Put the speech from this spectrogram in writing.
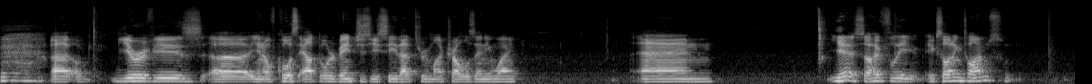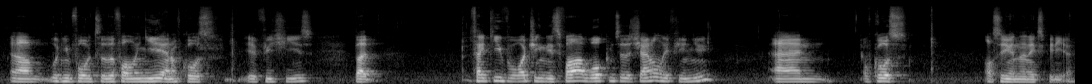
uh, gear reviews, uh, you know, of course, outdoor adventures. You see that through my travels anyway. And yeah, so hopefully exciting times. Um, looking forward to the following year and of course future years. But thank you for watching this far. Welcome to the channel if you're new. And of course, I'll see you in the next video.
